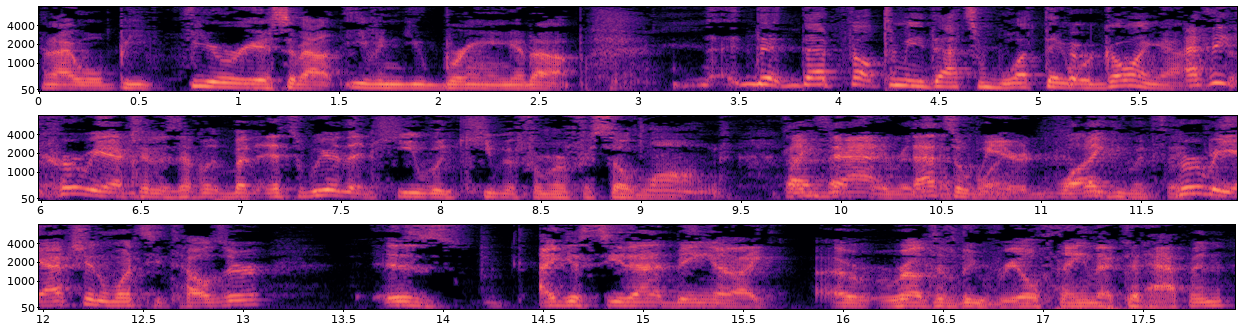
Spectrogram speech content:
and I will be furious about even you bringing it up. Th- that felt to me that's what they were going at. I think her reaction is definitely, but it's weird that he would keep it from her for so long. That's like that, a really that's a point. weird. Why like he would think her it. reaction once he tells her is, I can see that being a, like a relatively real thing that could happen.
